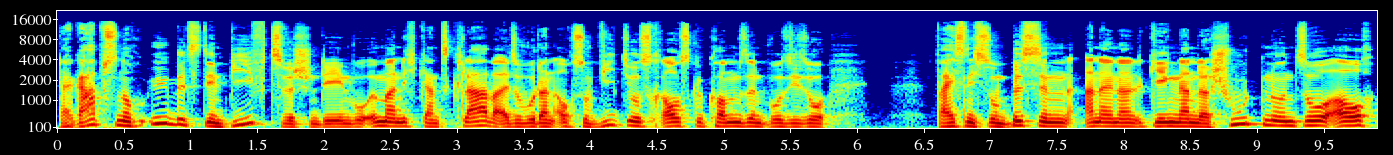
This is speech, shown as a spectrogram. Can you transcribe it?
da gab es noch übelst den Beef zwischen denen, wo immer nicht ganz klar war. Also wo dann auch so Videos rausgekommen sind, wo sie so, weiß nicht, so ein bisschen aneinander, gegeneinander shooten und so auch.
